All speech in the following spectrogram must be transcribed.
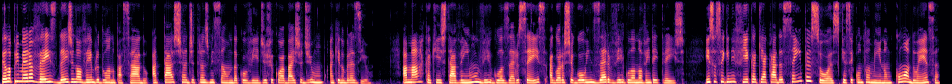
Pela primeira vez desde novembro do ano passado, a taxa de transmissão da Covid ficou abaixo de 1 aqui no Brasil. A marca, que estava em 1,06, agora chegou em 0,93. Isso significa que a cada 100 pessoas que se contaminam com a doença,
